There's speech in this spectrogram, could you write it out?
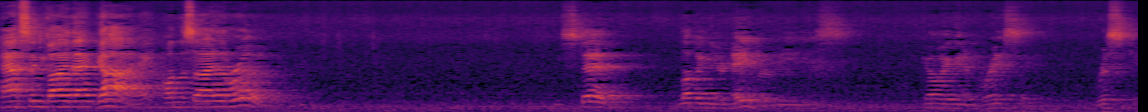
passing by that guy on the side of the road." Instead, loving your neighbor means going and embracing, risking.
